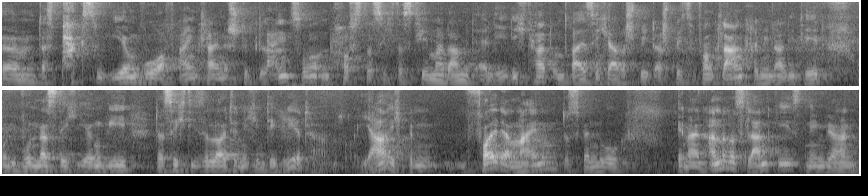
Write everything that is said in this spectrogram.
ähm, das packst du irgendwo auf ein kleines Stück Land so und hoffst, dass sich das Thema damit erledigt hat. Und 30 Jahre später sprichst du von Clankriminalität und wunderst dich irgendwie, dass sich diese Leute nicht integriert haben. So. Ja, ich bin voll der Meinung, dass wenn du in ein anderes Land gehst, nehmen wir an,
